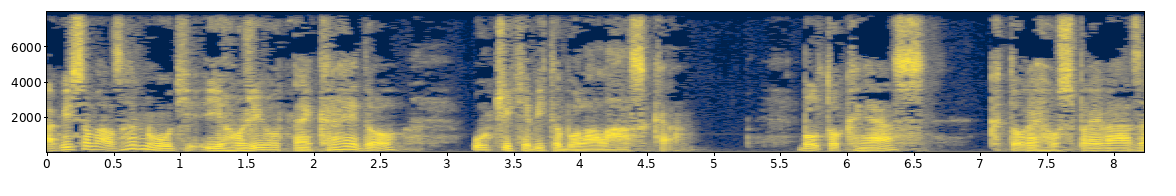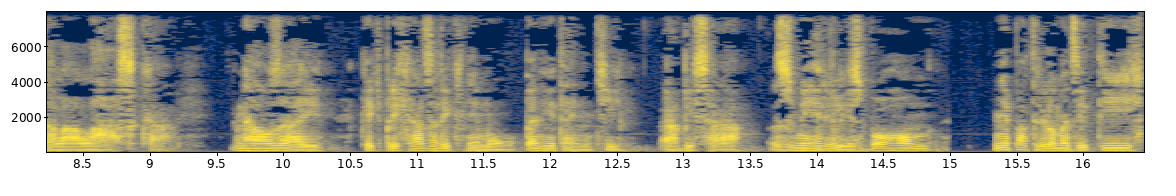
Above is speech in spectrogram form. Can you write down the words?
Ak by som mal zhrnúť jeho životné krédo, určite by to bola láska. Bol to kňaz, ktorého sprevádzala láska. Naozaj, keď prichádzali k nemu penitenti, aby sa zmierili s Bohom, nepatril medzi tých,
